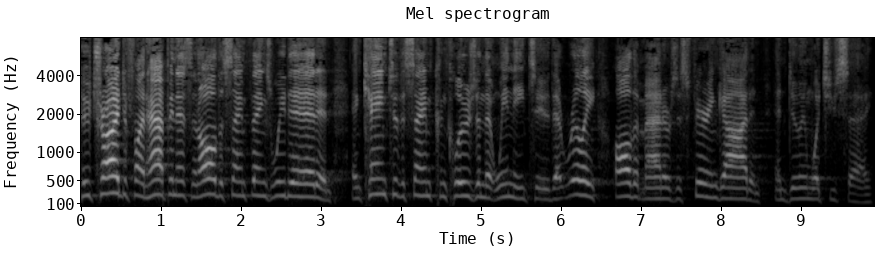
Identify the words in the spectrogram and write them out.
who tried to find happiness in all the same things we did and, and came to the same conclusion that we need to, that really all that matters is fearing God and, and doing what you say.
